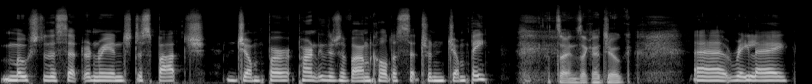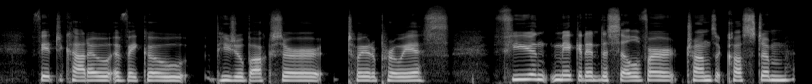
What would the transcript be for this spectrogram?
Most of the Citroen range dispatch jumper. Apparently, there's a van called a Citroen Jumpy. That sounds like a joke. uh, Relay, Fiat Ducato, Iveco, Peugeot Boxer, Toyota Proace. Few make it into silver, Transit Custom,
